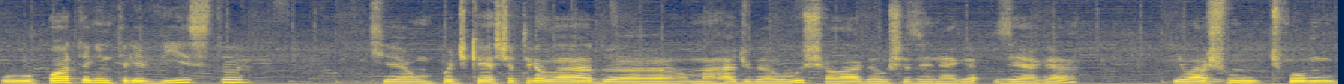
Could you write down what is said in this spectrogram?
o Potter Entrevista, que é um podcast atrelado a uma rádio gaúcha lá, Gaúcha ZH. Eu acho, tipo,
